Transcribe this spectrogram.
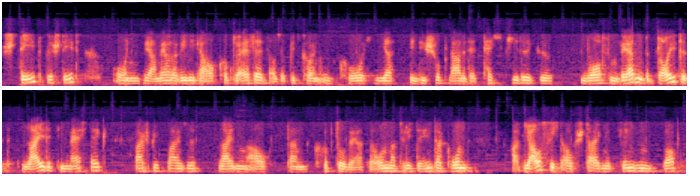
steht, besteht und ja, mehr oder weniger auch Kryptoassets, also Bitcoin und Co. hier in die Schublade der Tech-Titel geworfen werden. Bedeutet, leidet die Nasdaq beispielsweise, leiden auch dann Kryptowerte. Und natürlich der Hintergrund, die Aussicht auf steigende Zinsen sorgt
